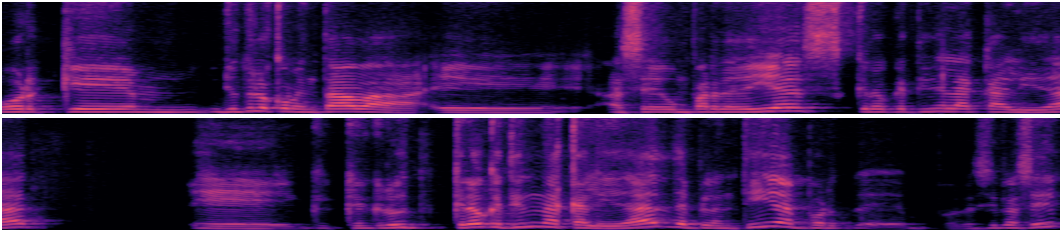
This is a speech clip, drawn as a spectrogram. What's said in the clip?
porque mm, yo te lo comentaba eh, hace un par de días, creo que tiene la calidad, eh, que, creo, creo, que tiene una calidad de plantilla, por, eh, por decirlo así,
